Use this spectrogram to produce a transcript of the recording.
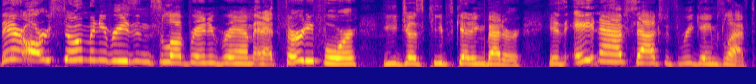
There are so many reasons to love Brandon Graham, and at 34, he just keeps getting better. He has eight and a half sacks with three games left.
